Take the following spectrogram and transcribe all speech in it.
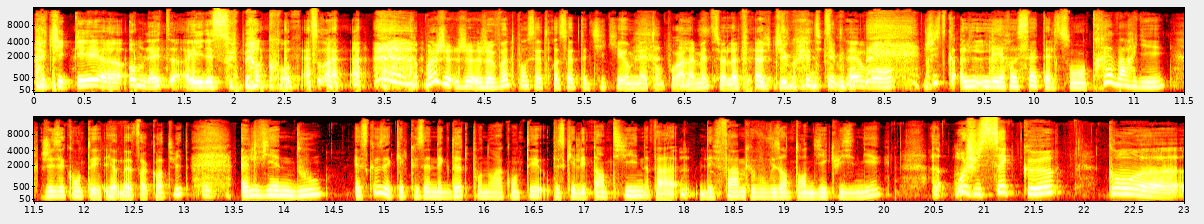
atchiqué, euh, omelette. Et il est super content. Moi, je, je- je vote pour cette recette Atiéké omelette. On pourra la mettre sur la page du goût du monde. bon. Juste, les recettes, elles sont très variées. Je les ai comptées. Il y en a 58. Elles viennent d'où? Est-ce que vous avez quelques anecdotes pour nous raconter? Parce que les tantines, enfin, les femmes que vous vous entendiez cuisinier. Alors, moi, je sais que quand euh,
